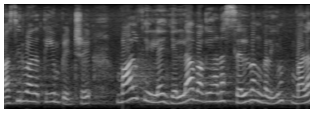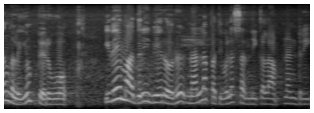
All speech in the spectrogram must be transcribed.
ஆசீர்வாதத்தையும் பெற்று வாழ்க்கையில் எல்லா வகையான செல்வங்களையும் வளங்களையும் பெறுவோம். இதே மாதிரி வேறொரு நல்ல பதிவில் சந்திக்கலாம். நன்றி.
